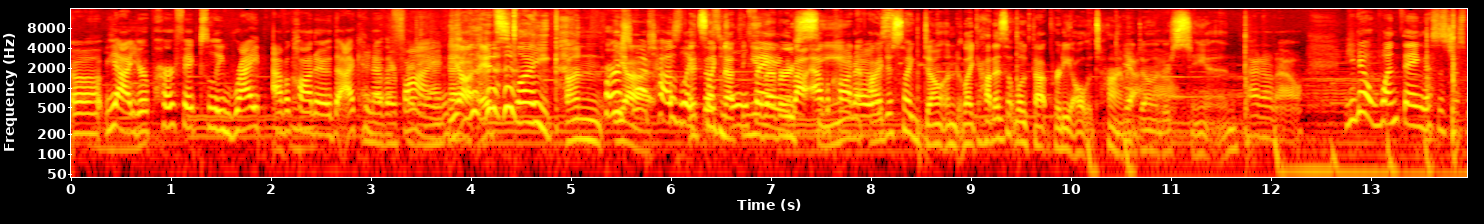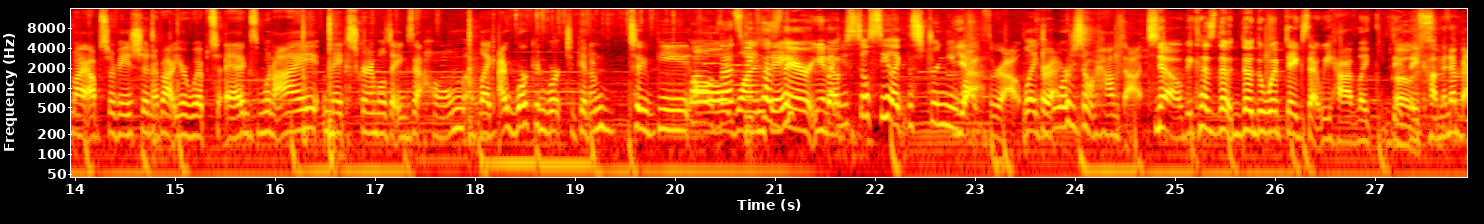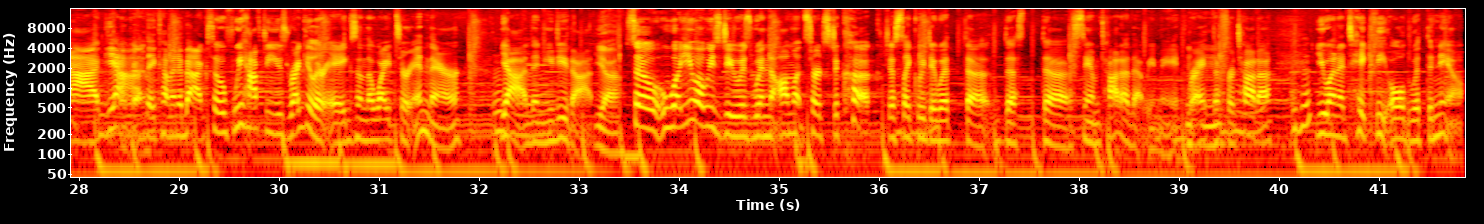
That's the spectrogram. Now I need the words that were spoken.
Uh, yeah, your perfectly ripe avocado that I can I never find. Yeah, it's like un. First yeah, Watch has, like, it's like this whole nothing you've thing ever about seen. avocados. I just like don't under- like. How does it look that pretty all the time? Yeah. I don't understand. I don't know. You know, one thing, this is just my observation about your whipped eggs. When I make scrambled eggs at home, like I work and work to get them to be Well, all that's one because thing. they're, you know- but you still see like the stringy Yeah. white throughout. Like Correct. yours don't have that. No, because the, the, the whipped eggs that we have, like they, Oh, they come in a bag. Yeah, Okay. they come in a bag. So if we have to use regular eggs and the whites are in there, yeah, then you do that. Yeah. So what you always do is when the omelet starts to cook, just like we did with the the, the samtata that we made, right? The frittata, Mhm. you want to take the old with the new.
